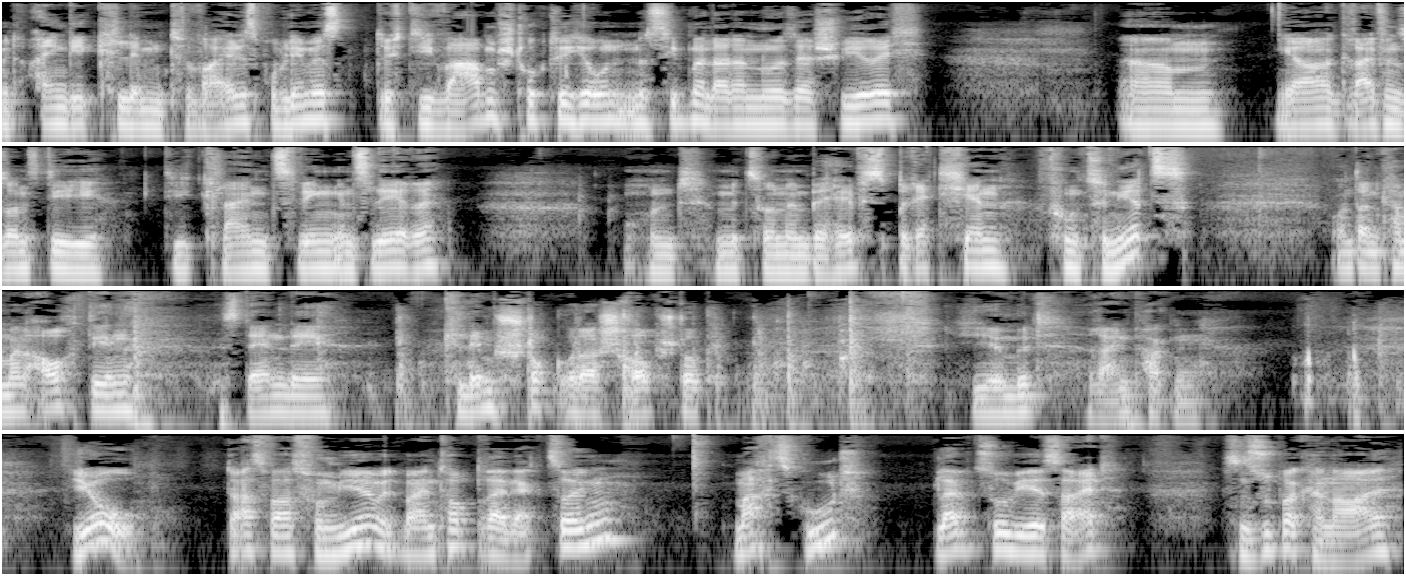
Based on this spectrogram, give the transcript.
mit eingeklemmt, weil das Problem ist, durch die Wabenstruktur hier unten, das sieht man leider nur sehr schwierig, ähm, ja, greifen sonst die, die kleinen Zwingen ins Leere. Und mit so einem Behelfsbrettchen funktioniert's. Und dann kann man auch den Stanley Klemmstock oder Schraubstock hier mit reinpacken. Jo, das war's von mir mit meinen Top 3 Werkzeugen. Macht's gut, bleibt so wie ihr seid. ist ein super Kanal.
